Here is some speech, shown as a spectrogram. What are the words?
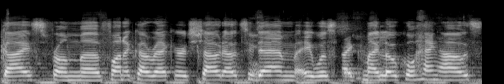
guys from uh, Phonica Records, shout out to them. It was like my local hangout.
